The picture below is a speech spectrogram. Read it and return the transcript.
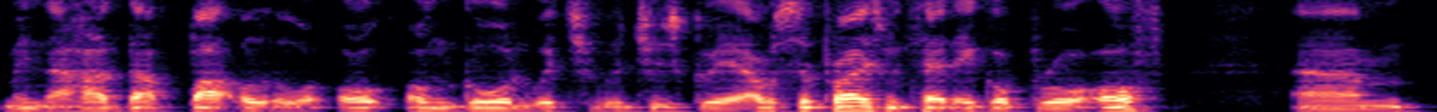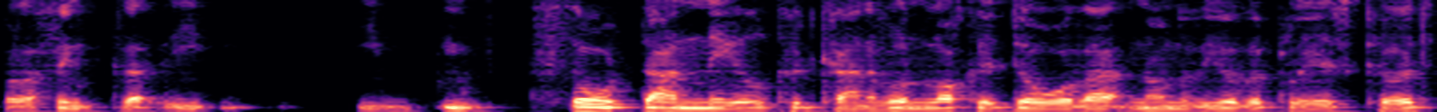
I mean, they had that battle ongoing, which which was great. I was surprised Matete got brought off, um, but I think that he, he, he thought Dan Neil could kind of unlock a door that none of the other players could.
